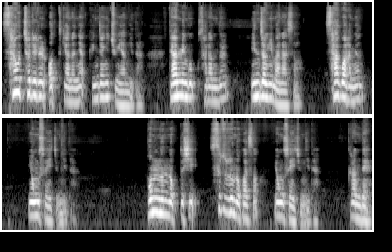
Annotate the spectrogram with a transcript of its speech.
사후 처리를 어떻게 하느냐 굉장히 중요합니다. 대한민국 사람들 인정이 많아서 사과하면 용서해 줍니다. 봄눈 녹듯이 스르르 녹아서 용서해 줍니다. 그런데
